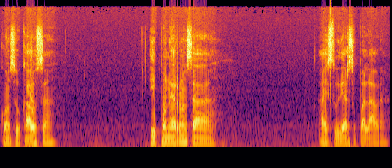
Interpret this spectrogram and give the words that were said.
con su causa y ponernos a, a estudiar su palabra.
